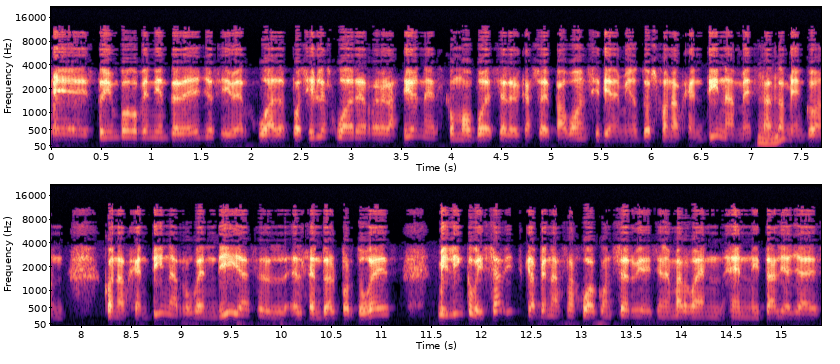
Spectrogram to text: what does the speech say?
eh, estoy un poco pendiente de ellos y ver jugador- posibles jugadores revelaciones, como puede ser el caso de Pavón, si tiene minutos con Argentina, Mesa también con, con Argentina, Rubén Díaz, el, el central portugués, Milinkovic Savic, que apenas ha jugado con Serbia y sin embargo en, en Italia ya es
